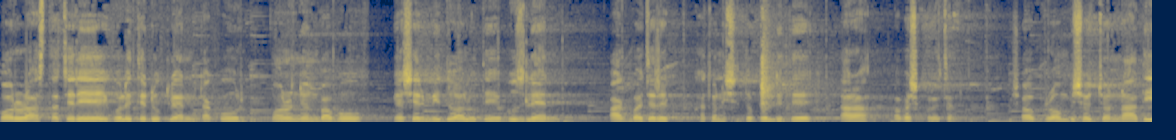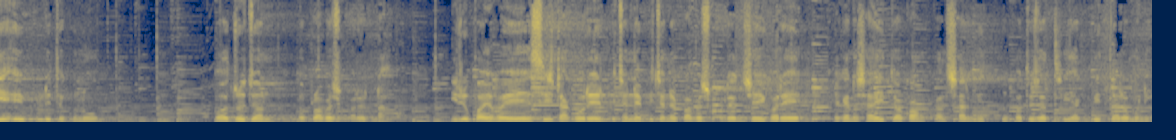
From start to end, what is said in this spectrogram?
বড় রাস্তা ছেড়ে গলিতে ঢুকলেন ঠাকুর। মনোরঞ্জন বাবু গ্যাসের মৃদু আলুতে বুঝলেন, পাকবাজারের কুখ্যাত নিষিদ্ধ পল্লীতে তারা প্রবেশ করেছেন। সব ভ্রম বিসর্জন না দিয়ে এই পল্লীতে কোনো ভদ্রজন তো প্রবেশ করেন না। নিরুপায় হয়ে শ্রী ঠাকুরের পিছনে পিছনে প্রবেশ করেন সেই ঘরে। এখানে সাহিত্য কঙ্কাল, সার মৃত্যু, পথযাত্রী, এক বিদ্যারমণী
